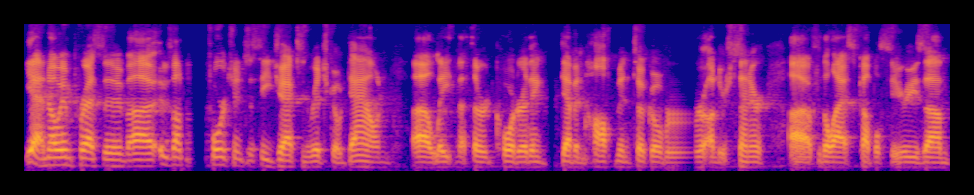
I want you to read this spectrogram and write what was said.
yeah, no, impressive. Uh, it was unfortunate to see Jackson Rich go down uh, late in the third quarter. I think Devin Hoffman took over under center uh, for the last couple series. Um,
